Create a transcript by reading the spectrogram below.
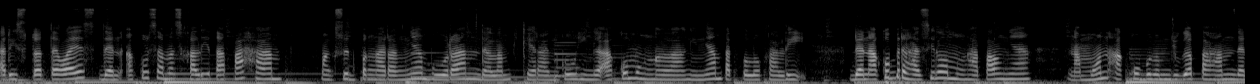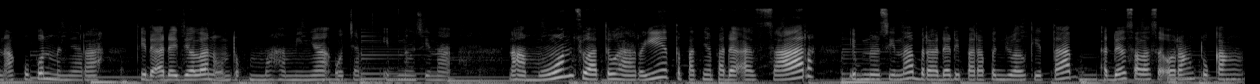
Aristoteles dan aku sama sekali tak paham. Maksud pengarangnya buram dalam pikiranku hingga aku mengulanginya 40 kali dan aku berhasil menghafalnya. Namun aku belum juga paham dan aku pun menyerah. Tidak ada jalan untuk memahaminya, ucap Ibnu Sina. Namun suatu hari, tepatnya pada asar, Ibnu Sina berada di para penjual kitab. Ada salah seorang tukang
